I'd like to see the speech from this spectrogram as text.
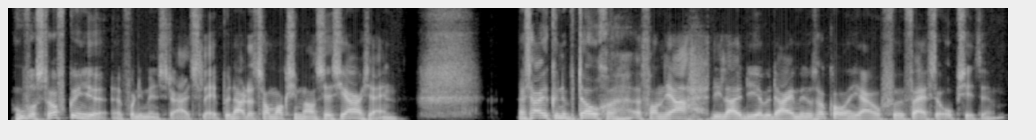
hoeveel straf kun je eh, voor die mensen eruit slepen? Nou, dat zal maximaal zes jaar zijn. Dan zou je kunnen betogen eh, van ja, die lui die hebben daar inmiddels ook al een jaar of eh, vijf erop zitten.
